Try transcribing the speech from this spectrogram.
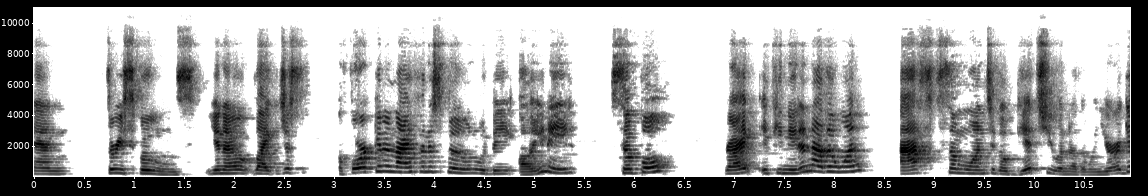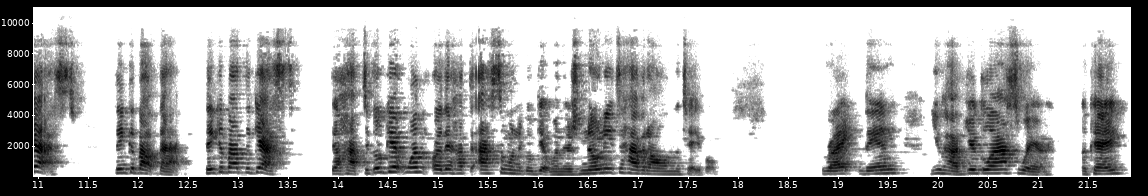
and three spoons. You know, like just a fork and a knife and a spoon would be all you need. Simple, right? If you need another one, ask someone to go get you another one. You're a guest Think about that. Think about the guest. They'll have to go get one or they'll have to ask someone to go get one. There's no need to have it all on the table. Right? Then you have your glassware. Okay.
